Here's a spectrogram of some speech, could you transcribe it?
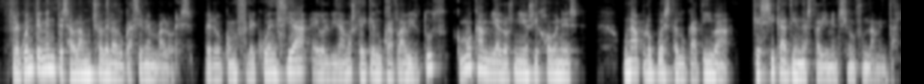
Frecuentemente se habla mucho de la educación en valores, pero con frecuencia eh, olvidamos que hay que educar la virtud. ¿Cómo cambia a los niños y jóvenes una propuesta educativa que sí que atienda esta dimensión fundamental?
